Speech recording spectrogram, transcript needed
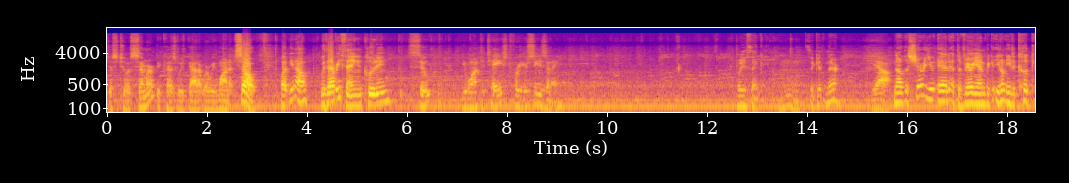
just to a simmer because we've got it where we want it. So, but you know, with everything, including soup, you want to taste for your seasoning. What do you think? Mm, Is it getting there? yeah. Now the sherry you add at the very end because you don't need to cook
